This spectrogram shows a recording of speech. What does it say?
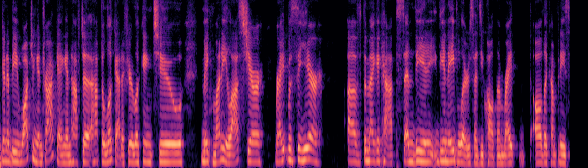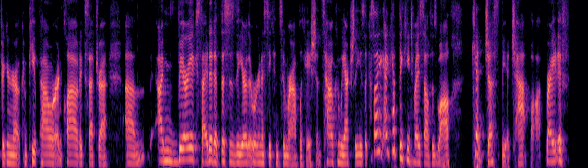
going to be watching and tracking and have to have to look at if you're looking to make money last year right was the year of the mega caps and the the enablers as you called them right all the companies figuring out compute power and cloud etc um, i'm very excited if this is the year that we're going to see consumer applications. How can we actually use it? Because I, I kept thinking to myself as well can't just be a chatbot right? If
